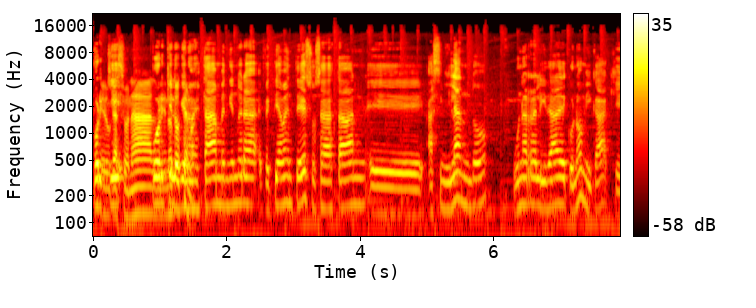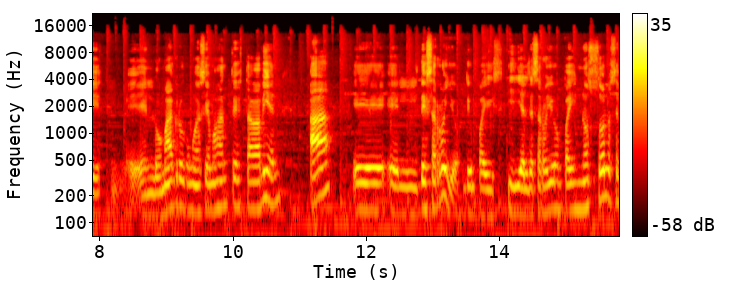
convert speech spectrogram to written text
porque, educacional. porque lo que nos estaban vendiendo era efectivamente eso, o sea, estaban asimilando una realidad económica que eh, en lo macro, como decíamos antes, estaba bien, a eh, el desarrollo de un país. Y el desarrollo de un país no, solo se,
